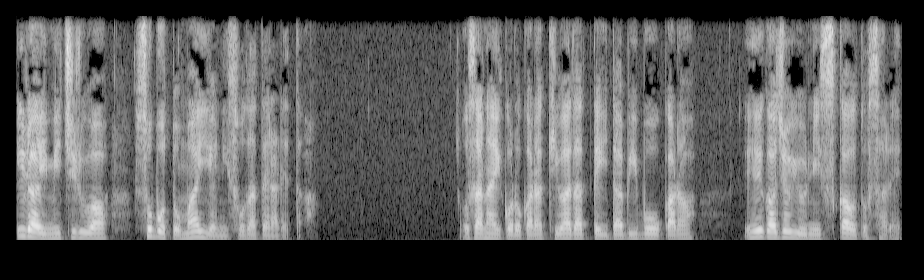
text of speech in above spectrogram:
以来みちるは祖母とマイヤに育てられた。幼い頃から際立っていた美貌から映画女優にスカウトされ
